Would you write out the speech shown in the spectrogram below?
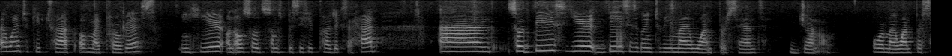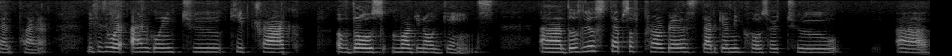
I wanted to keep track of my progress in here and also some specific projects I had. And so this year, this is going to be my 1% journal or my 1% planner. This is where I'm going to keep track of those marginal gains, uh, those little steps of progress that get me closer to uh,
